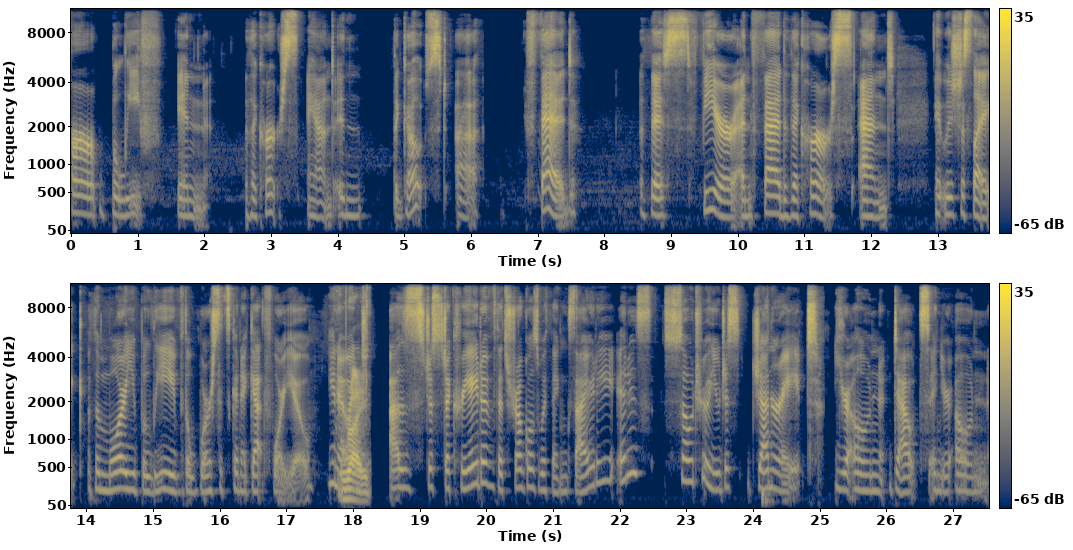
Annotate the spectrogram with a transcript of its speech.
her belief in the curse and in the ghost uh, fed this fear and fed the curse. And it was just like the more you believe the worse it's going to get for you you know? Right. as just a creative that struggles with anxiety it is so true. You just generate your own doubts and your own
